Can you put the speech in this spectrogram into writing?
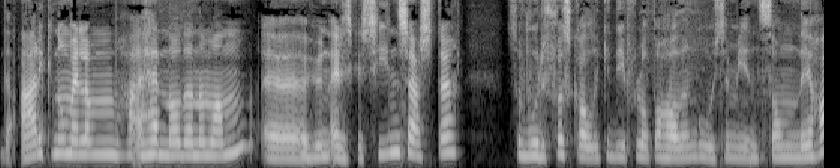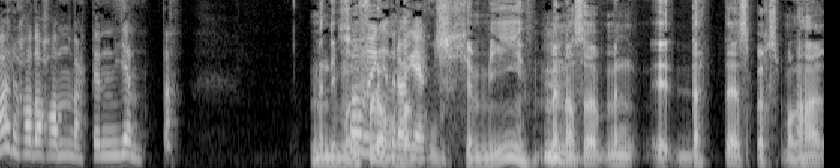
Det er ikke noe mellom henne og denne mannen. Eh, hun elsker sin kjæreste. Så hvorfor skal ikke de få lov til å ha den gode kjemien som de har? Hadde han vært en jente, Men de må jo få lov til å ha god kjemi. Men, Mm. altså, men eh, dette spørsmålet her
